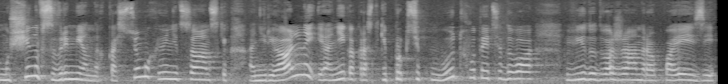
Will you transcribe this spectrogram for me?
мужчины в современных костюмах венецианских, они реальны, и они как раз-таки практикуют вот эти два вида, два жанра поэзии,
